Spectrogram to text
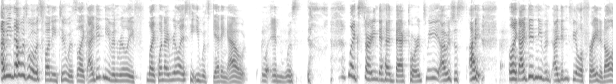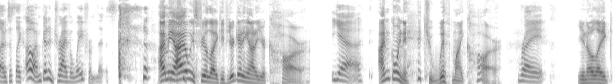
I mean that was what was funny too was like I didn't even really like when I realized he was getting out and was like starting to head back towards me, I was just I like I didn't even I didn't feel afraid at all. I was just like, "Oh, I'm going to drive away from this." I mean, I always feel like if you're getting out of your car, yeah, I'm going to hit you with my car. right. You know, like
